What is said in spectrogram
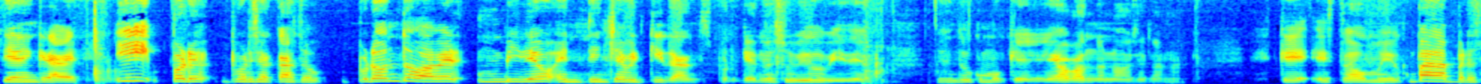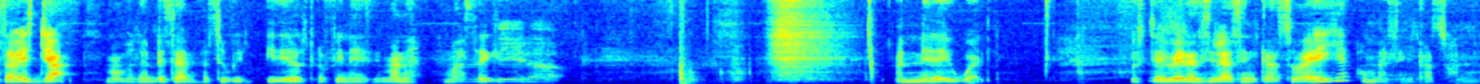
tienen que ir a ver. Y por, por si acaso, pronto va a haber un video en Tincha Vicky Dance, porque no he subido video. Me siento como que he abandonado ese canal que he estado muy ocupada, pero esta vez ya. Vamos a empezar a subir videos los fines de semana más seguidos. A mí me da igual. Ustedes verán si le hacen caso a ella o me hacen caso a mí.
